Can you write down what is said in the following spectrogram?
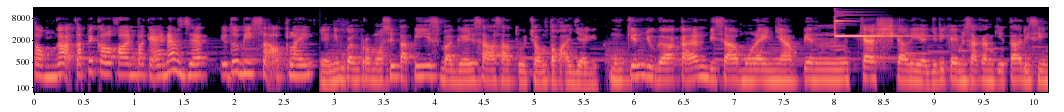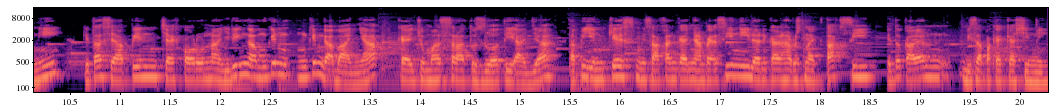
atau enggak. Tapi kalau kalian pakai NFZ, itu bisa apply. Ya ini bukan promosi tapi sebagai salah satu contoh aja gitu. Mungkin juga kalian bisa mulai nyiapin cash kali ya. Jadi kayak misalkan kita di sini kita siapin cek corona. Jadi nggak mungkin mungkin nggak banyak, kayak cuma 100 zloty aja. Tapi in case misalkan kayak nyampe sini dan kalian harus naik taksi, itu kalian bisa pakai cash ini.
